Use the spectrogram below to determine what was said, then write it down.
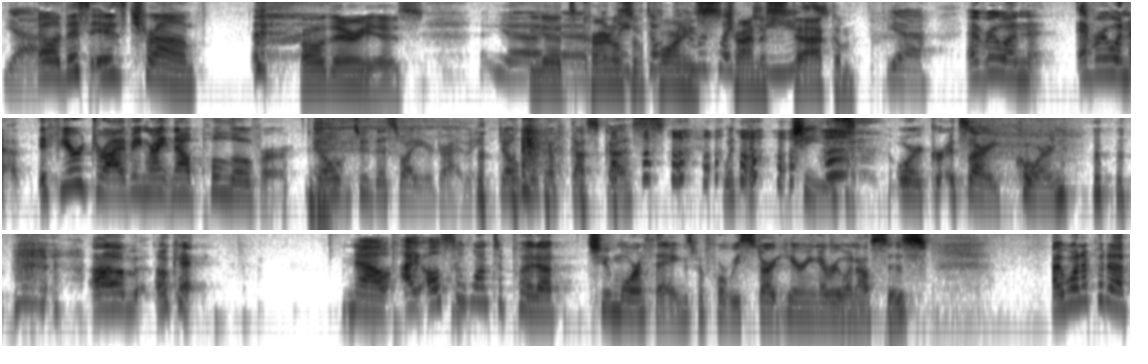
Yeah. Oh, this is Trump. Oh, there he is. yeah. Yeah, it's kernels they- of corn. He's like trying to stack them. Yeah. Everyone. Everyone, if you're driving right now, pull over. Don't do this while you're driving. Don't look up Gus Gus with the cheese or sorry, corn. um, okay. Now, I also want to put up two more things before we start hearing everyone else's. I want to put up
